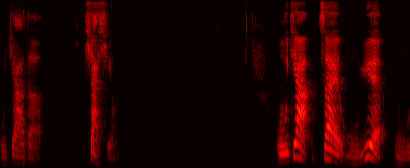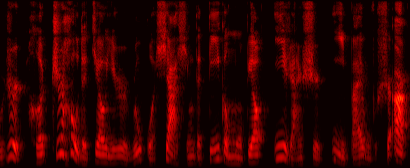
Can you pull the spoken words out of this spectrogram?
股价的下行。股价在五月五日和之后的交易日，如果下行的第一个目标依然是一百五十二，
